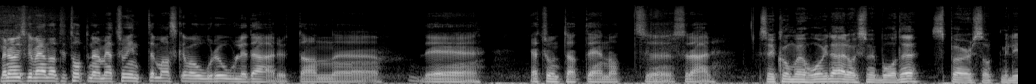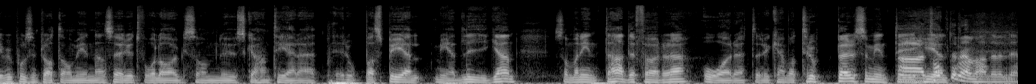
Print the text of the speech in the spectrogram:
Men om vi ska vända till Tottenham, jag tror inte man ska vara orolig där utan eh, det Jag tror inte att det är något eh, sådär Så vi kommer ihåg det här också med både Spurs och med Liverpool som vi pratade om innan så är det ju två lag som nu ska hantera ett Europaspel med ligan som man inte hade förra året och det kan vara trupper som inte är ah, helt Tottenham hade väl det?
